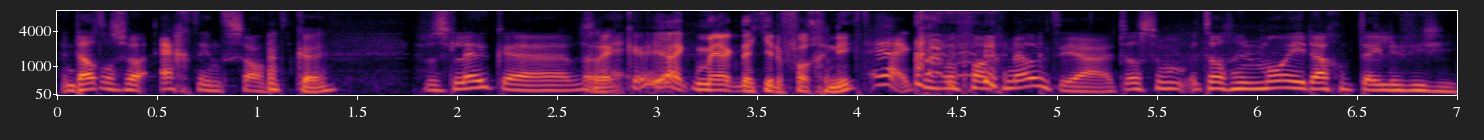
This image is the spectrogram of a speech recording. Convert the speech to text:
En dat was wel echt interessant. Oké, Het was leuk. was lekker. Ja, ik merk dat je ervan geniet. ja, ik heb er wel van genoten, ja. Het was, een, het was een mooie dag op televisie.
